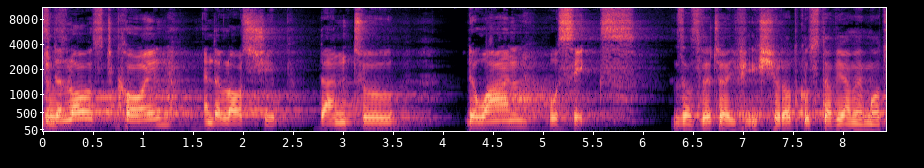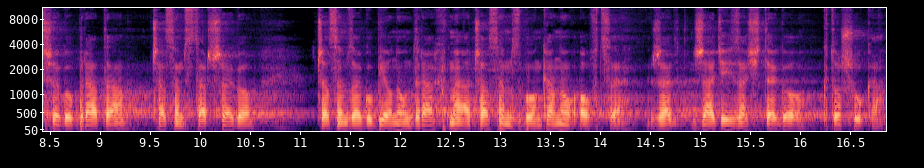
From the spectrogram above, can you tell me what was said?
to the lost coin and the lost sheep, than to the one who seeks. Zazwyczaj w ich środku stawiamy młodszego brata, czasem starszego, czasem zagubioną drachmę, a czasem zbłąkaną owcę, rza- rzadziej zaś tego, kto szuka.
